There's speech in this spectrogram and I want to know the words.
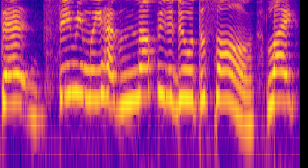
that seemingly has nothing to do with the song. Like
